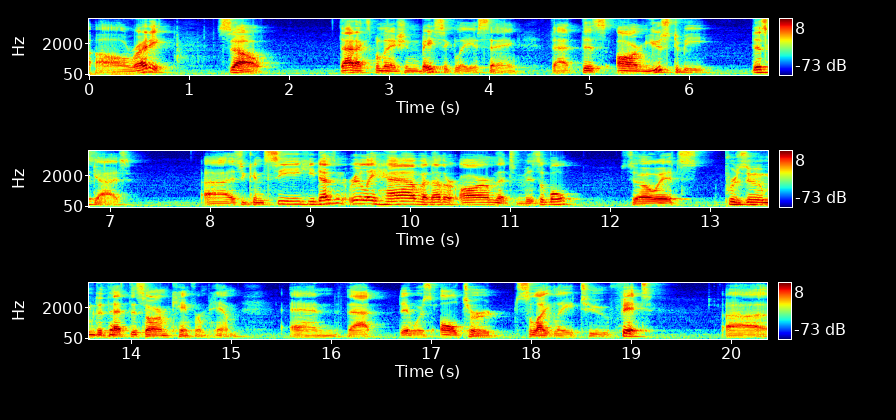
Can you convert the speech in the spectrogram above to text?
Alrighty. So, that explanation basically is saying that this arm used to be this guy's, uh, as you can see, he doesn't really have another arm that's visible, so it's presumed that this arm came from him, and that it was altered slightly to fit uh,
